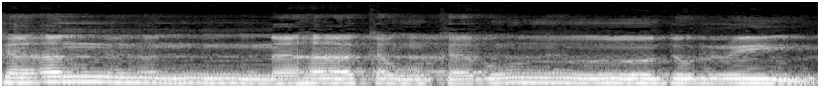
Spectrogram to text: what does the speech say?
كأنها كوكب دري.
